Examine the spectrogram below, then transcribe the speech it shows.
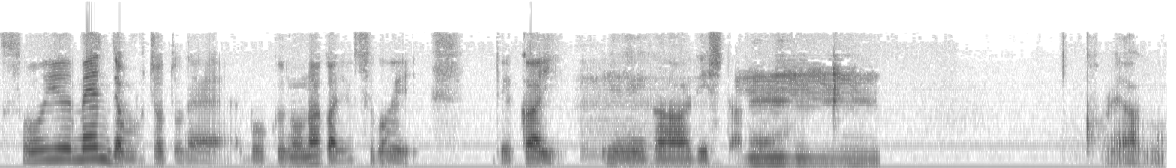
そういう面でもちょっとね、僕の中ではすごいでかい映画でしたうね。ん。これあの、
